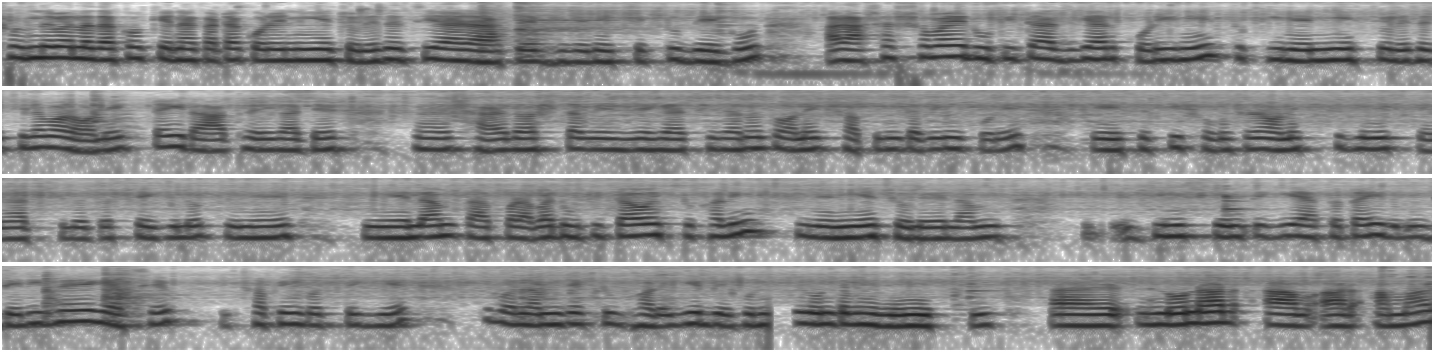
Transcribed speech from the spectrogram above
সন্ধেবেলা দেখো কেনাকাটা করে নিয়ে চলে এসেছি আর রাতে ভেজে নিচ্ছি একটু বেগুন। আর আসার সময় রুটিটা আজকে আর করিনি, তো কিনে নিয়ে চলে এসেছিলাম আর অনেকটাই রাত হয়ে গেছে। সাড়ে দশটা বেজে গেছে, জানো তো, অনেক শপিং টপিং করে এসেছি। সংসারে অনেক কিছু জিনিস কেনার ছিল, তো সেগুলো কিনে নিয়ে এলাম। তারপর আবার রুটিটাও একটুখানি কিনে নিয়ে চলে এলাম। জিনিস কিনতে গিয়ে এতটাই দেরি হয়ে গেছে শপিং করতে গিয়ে, তো বললাম যে একটু ঘরে গিয়ে বেগুন, বেগুনটা ভেজে নিচ্ছি। আর নোনার আর আমার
